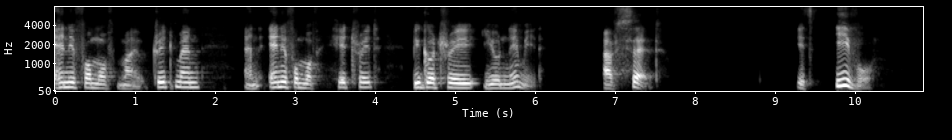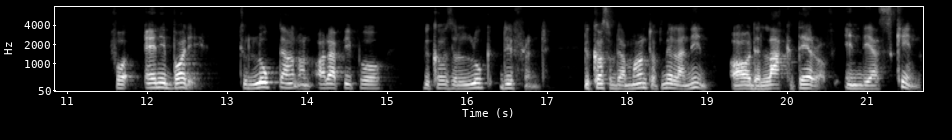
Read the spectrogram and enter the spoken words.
any form of maltreatment, and any form of hatred, bigotry, you name it. I've said it's evil for anybody to look down on other people because they look different, because of the amount of melanin or the lack thereof in their skin.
